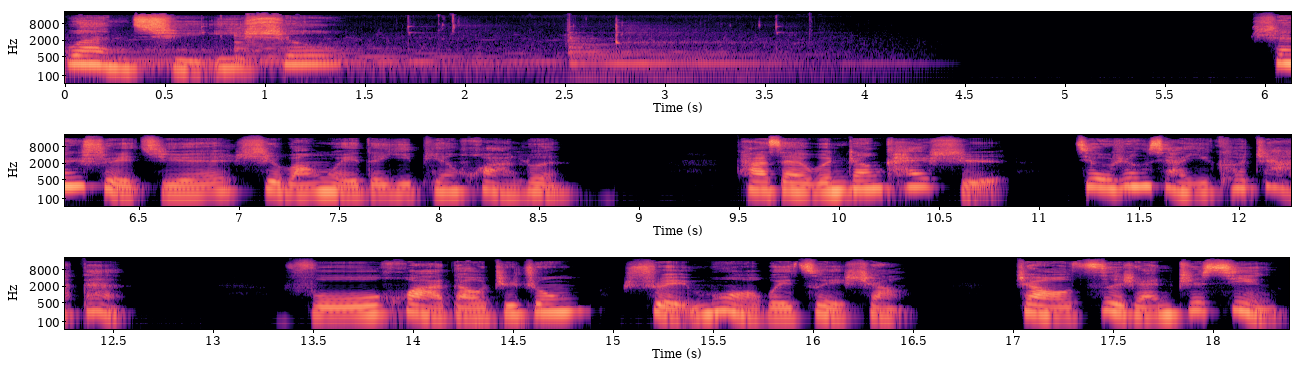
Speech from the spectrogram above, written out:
万曲一收。《山水诀》是王维的一篇画论，他在文章开始就扔下一颗炸弹：夫画道之中，水墨为最上，照自然之性，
